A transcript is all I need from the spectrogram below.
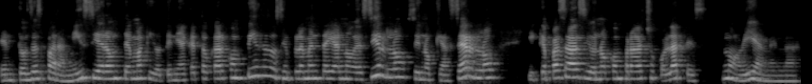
Entonces, para mí sí era un tema que yo tenía que tocar con pinzas o simplemente ya no decirlo, sino que hacerlo. ¿Y qué pasaba si yo no compraba chocolates? No habían en la...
